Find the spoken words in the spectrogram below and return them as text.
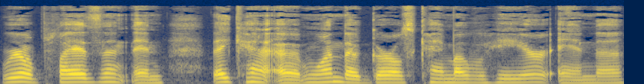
real pleasant, and they came. Uh, one of the girls came over here and uh,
